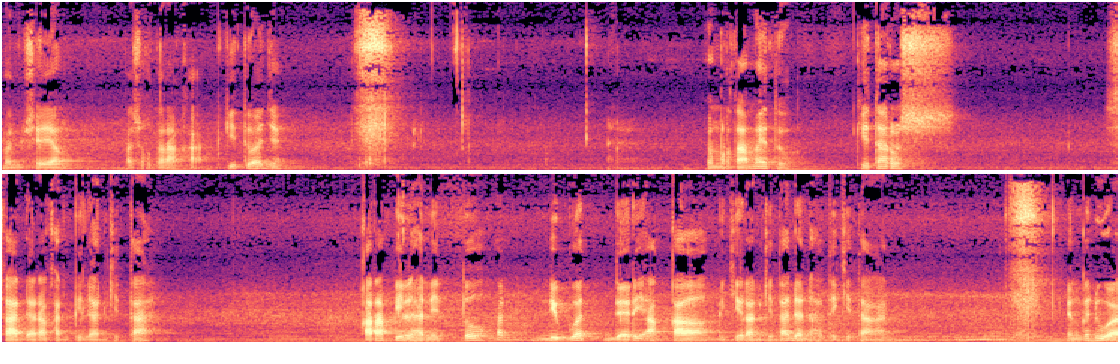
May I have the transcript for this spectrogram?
manusia yang masuk neraka? Gitu aja. Yang pertama itu kita harus sadar akan pilihan kita. Karena pilihan itu kan dibuat dari akal pikiran kita dan hati kita kan. Yang kedua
